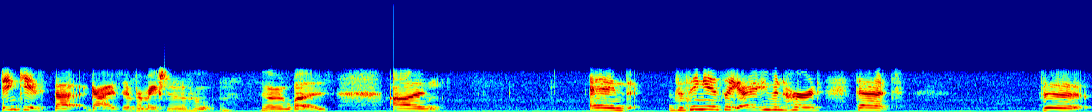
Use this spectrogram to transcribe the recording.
Didn't get that guy's information who who was. Um, and the thing is, like, I even heard that the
